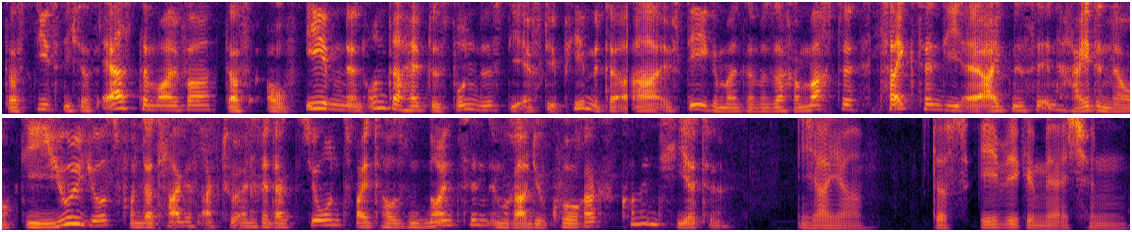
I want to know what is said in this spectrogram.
dass dies nicht das erste Mal war, dass auf Ebenen unterhalb des Bundes die FDP mit der AfD gemeinsame Sache machte, zeigten die Ereignisse in Heidenau, die Julius von der tagesaktuellen Redaktion 2019 im Radio Korax kommentierte. Ja, ja. Das ewige Märchen,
